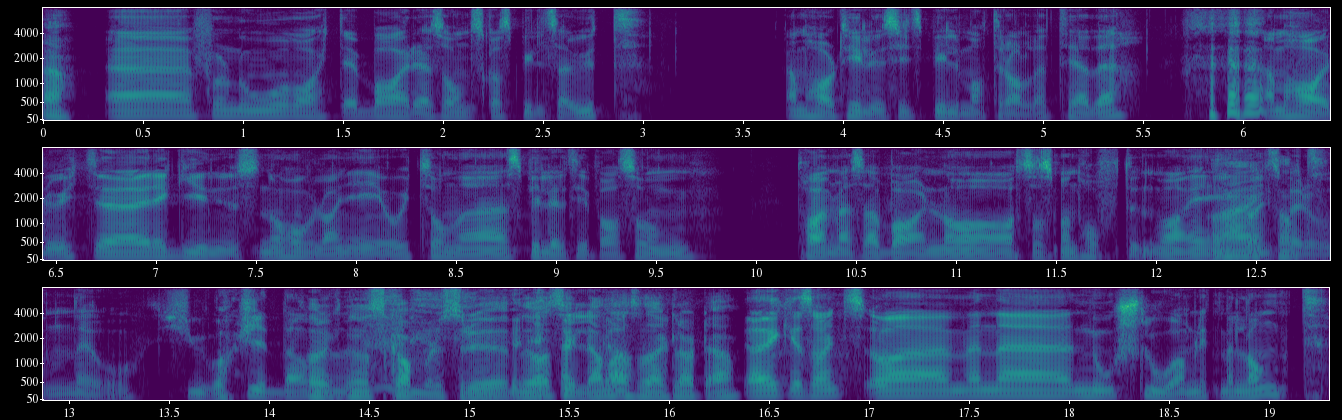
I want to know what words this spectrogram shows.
Ja. Eh, for nå var det ikke bare sånn skal spille seg ut. De har tydeligvis ikke spillemateriale til det. De har jo ikke eh, Reginiussen og Hovland er jo ikke sånne spilletyper som tar med seg ballen og sånn som en Hoftun var i ikke Det er jo 20 år siden. Det er ikke noe skammelsrud. Men det var Siljan, da, så det er klart. Ja, Ja, ikke sant? Og, eh, men eh, nå slo de litt med langt.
